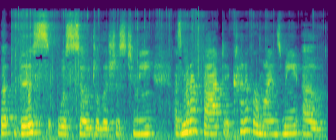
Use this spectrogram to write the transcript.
but this was so delicious to me. As a matter of fact, it kind of reminds me of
